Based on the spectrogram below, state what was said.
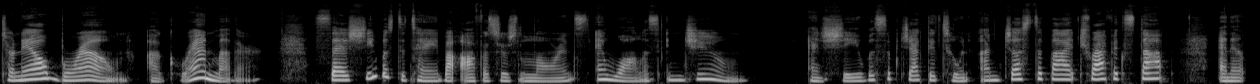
Ternell Brown, a grandmother, says she was detained by officers Lawrence and Wallace in June, and she was subjected to an unjustified traffic stop and an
